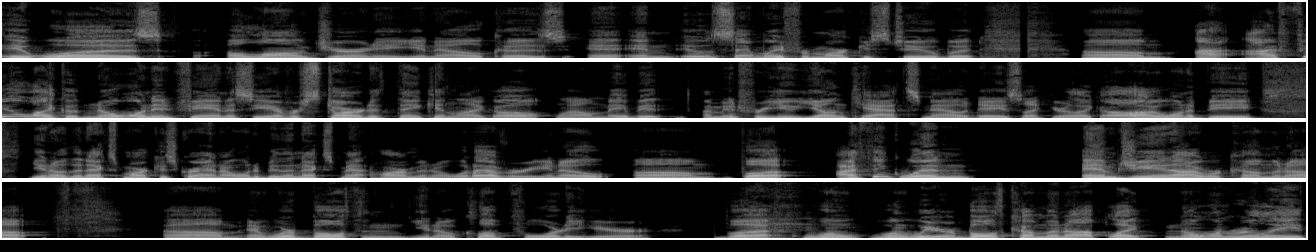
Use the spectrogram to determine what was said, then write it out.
it was a long journey, you know, because and, and, it was the same way for Marcas too. But um, I, I feel like no one in fantasy ever started thinking like, oh, well, maybe I mean for you young cats nowadays, like you're like, oh, I want to be, you know, the next Marcas Grant, I want to be the next Matt Harmon or whatever, you know. Um, but I think when MG and I were coming up, um, and we're both in you know Club 40 here. But when when we were both coming up, like no one really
